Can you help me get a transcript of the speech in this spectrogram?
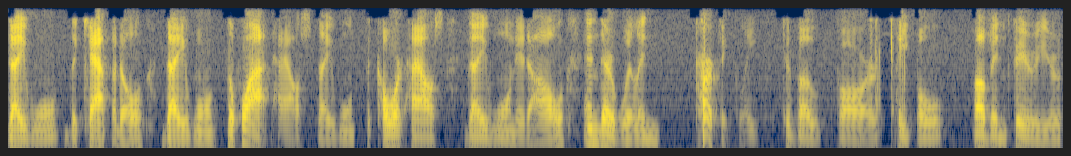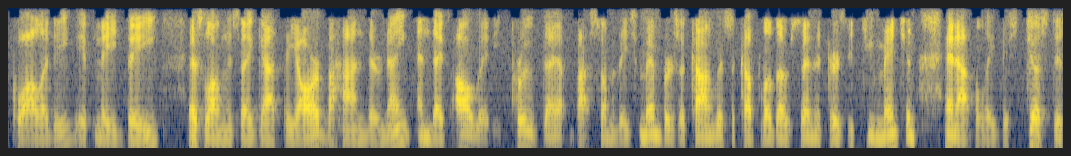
they want the Capitol, they want the White House, they want the courthouse, they want it all, and they're willing perfectly to vote for people of inferior quality if need be, as long as they got the R behind their name, and they've already proved that by some of these members of Congress, a couple of those senators that you mentioned, and I believe it's just as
